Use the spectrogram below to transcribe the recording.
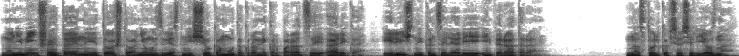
Но не меньшая тайна и то, что о нем известно еще кому-то, кроме корпорации Арика и личной канцелярии Императора. Настолько все серьезно?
